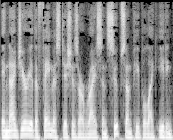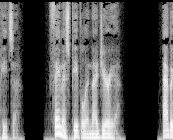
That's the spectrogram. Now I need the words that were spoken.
In Nigeria, the famous dishes are rice and soup. Some people like eating pizza. Famous people in Nigeria Abba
